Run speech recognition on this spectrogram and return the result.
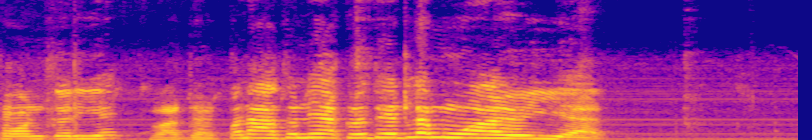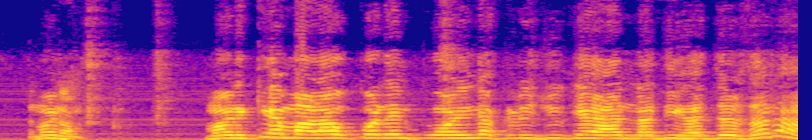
ફોન કરીએ. પણ આ તો નહીં આકડે તો એટલે હું આવ્યો યાર. મને કે મારા ઉપર એને પોણી નકળી ગયું કે આ નદી હજર છે ને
